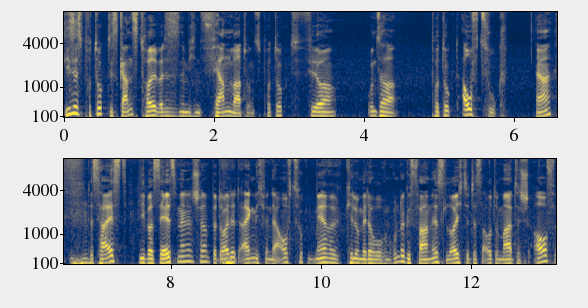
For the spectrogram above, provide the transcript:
Dieses Produkt ist ganz toll, weil das ist nämlich ein Fernwartungsprodukt für unser Produktaufzug. Ja? Mhm. Das heißt, lieber Sales Manager bedeutet mhm. eigentlich, wenn der Aufzug mehrere Kilometer hoch und runter gefahren ist, leuchtet es automatisch auf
